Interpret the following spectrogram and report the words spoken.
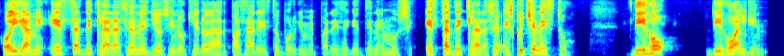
óigame, estas declaraciones, yo sí no quiero dejar pasar esto porque me parece que tenemos estas declaraciones. Escuchen esto. Dijo, dijo alguien,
